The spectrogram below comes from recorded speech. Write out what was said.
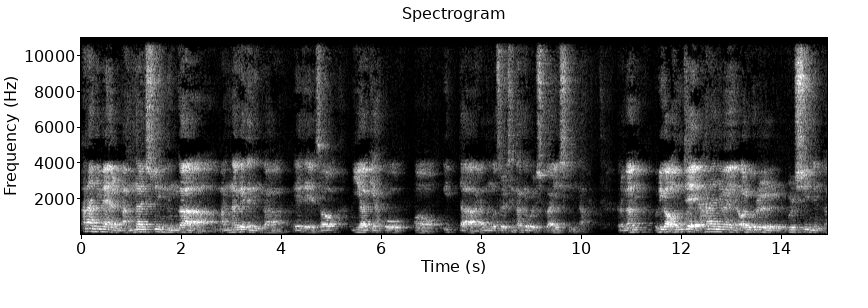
하나님을 만날 수 있는가? 만나게 되는가에 대해서 이야기하고 어, 있다라는 것을 생각해 볼 수가 있습니다. 그러면 우리가 언제 하나님의 얼굴을 볼 수 있는가?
